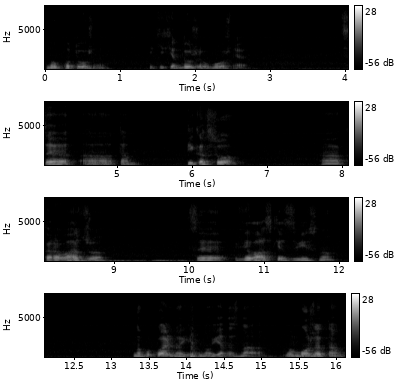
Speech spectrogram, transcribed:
ну, потужних, яких я дуже обожнюю. Це а, там Пікассо, а, Караваджо, це Веласкес, звісно. Ну, буквально, ну, я не знаю. Ну, можна там.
